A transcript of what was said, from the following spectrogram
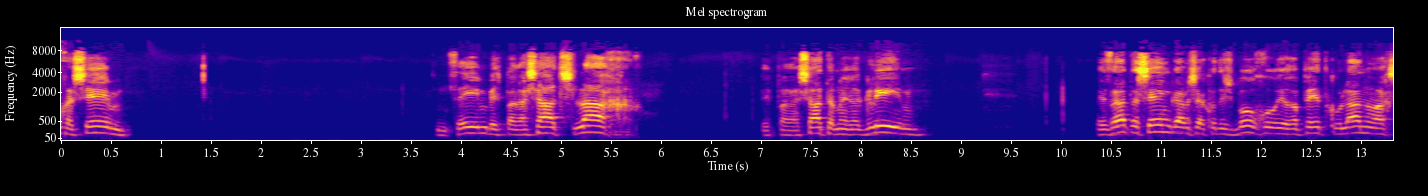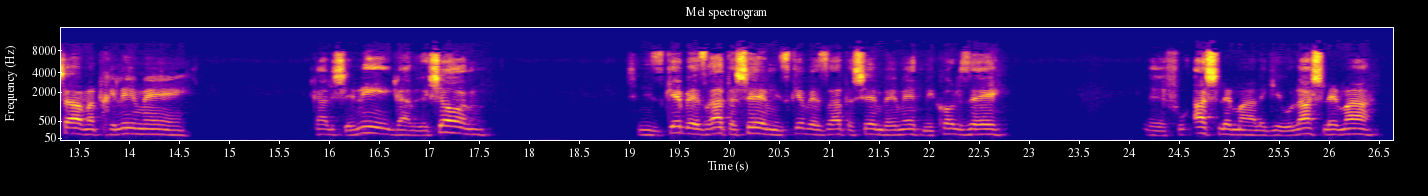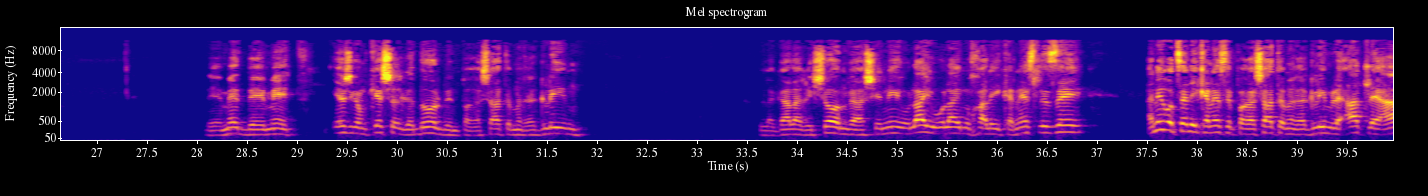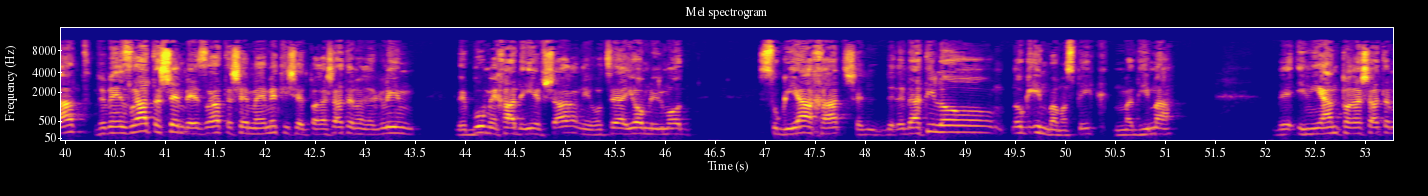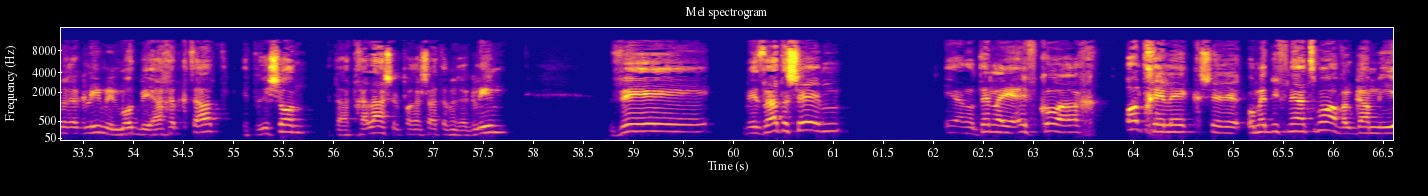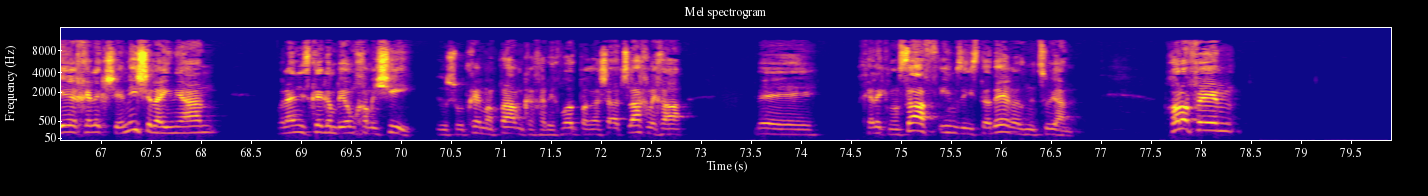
ברוך השם, נמצאים בפרשת שלח, בפרשת המרגלים. בעזרת השם, גם שהקדוש ברוך הוא ירפא את כולנו עכשיו, מתחילים אה, גל שני, גל ראשון, שנזכה בעזרת השם, נזכה בעזרת השם באמת מכל זה לרפואה שלמה, לגאולה שלמה. באמת, באמת. יש גם קשר גדול בין פרשת המרגלים לגל הראשון והשני, אולי אולי נוכל להיכנס לזה. אני רוצה להיכנס לפרשת המרגלים לאט-לאט, ובעזרת השם, בעזרת השם, האמת היא שאת פרשת המרגלים בבום אחד אי אפשר. אני רוצה היום ללמוד סוגיה אחת, שלדעתי לא נוגעים בה מספיק, מדהימה, בעניין פרשת המרגלים, ללמוד ביחד קצת את ראשון, את ההתחלה של פרשת המרגלים. ובעזרת השם, נותן ליעף כוח עוד חלק שעומד בפני עצמו, אבל גם יהיה חלק שני של העניין, אולי נזכה גם ביום חמישי, ברשותכם הפעם, ככה לכבוד פרשת שלח לך, בחלק נוסף, אם זה יסתדר, אז מצוין. בכל אופן,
